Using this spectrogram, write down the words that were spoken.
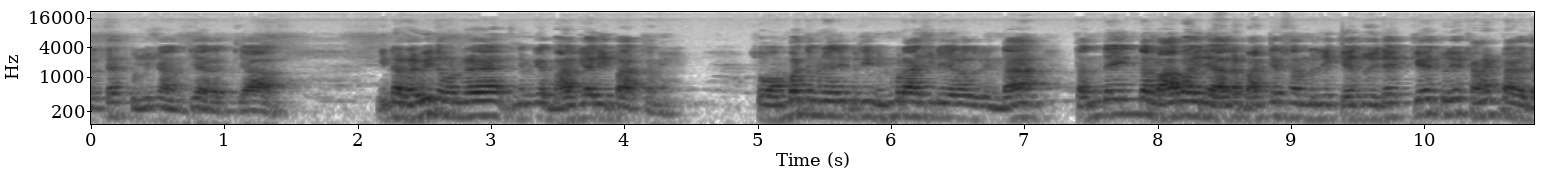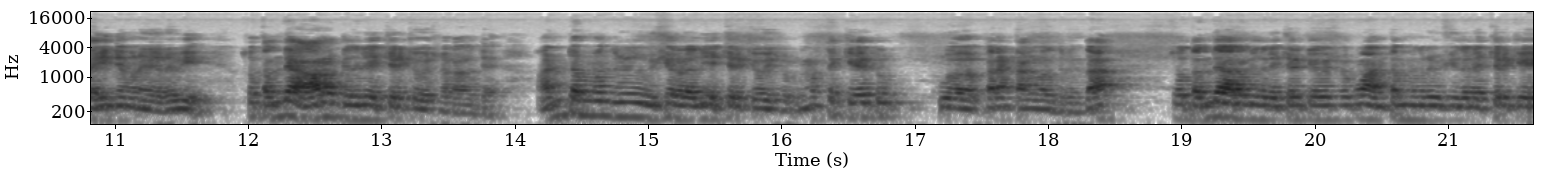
ಇರುತ್ತೆ. ಕುಜ ಶಾಂತಿ, ಅಗತ್ಯ. ಇನ್ನು ರವಿ ತಗೊಂಡ್ರೆ ನಿಮಗೆ ಭಾಗ್ಯಾದೀಪ ಆಗ್ತಾನೆ. ಸೊ ಒಂಬತ್ತು ಮನೆ ಅಧಿಪತಿ ನಿಮ್ಮ ರಾಶಿಯಲ್ಲಿ ಇರೋದ್ರಿಂದ ತಂದೆಯಿಂದ ಲಾಭ ಇದೆ, ಆದರೆ ಭಾಗ್ಯಸ್ಥಾನದಲ್ಲಿ ಕೇತು ಇದೆ. ಕೇತುಗೆ ಕನೆಕ್ಟ್ ಆಗುತ್ತೆ ಐದನೇ ಮನೆ ರವಿ. ಸೊ ತಂದೆ ಆರೋಗ್ಯದಲ್ಲಿ ಎಚ್ಚರಿಕೆ ವಹಿಸಬೇಕಾಗುತ್ತೆ. ಅಂಟಮ್ಮಂದ್ರ ವಿಷಯಗಳಲ್ಲಿ ಎಚ್ಚರಿಕೆ ವಹಿಸಬೇಕು. ಮತ್ತೆ ಕೇತು ಕನೆಕ್ಟ್ ಆಗೋದ್ರಿಂದ ಸೊ ತಂದೆ ಆರೋಗ್ಯದಲ್ಲಿ ಎಚ್ಚರಿಕೆ ವಹಿಸಬೇಕು ಅಂಟಮ್ಮಂದ್ರ ವಿಷಯದಲ್ಲಿ ಎಚ್ಚರಿಕೆ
